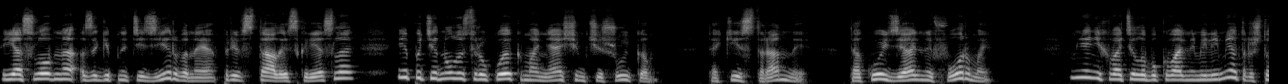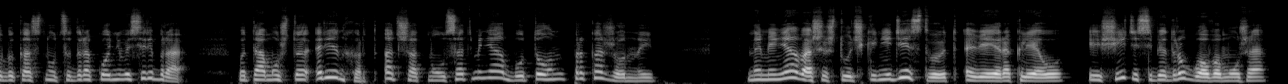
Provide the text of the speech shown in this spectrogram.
я, словно загипнотизированная, привстала из кресла и потянулась рукой к манящим чешуйкам. Такие странные, такой идеальной формы. Мне не хватило буквально миллиметра, чтобы коснуться драконьего серебра, потому что Ринхард отшатнулся от меня, будто он прокаженный. «На меня ваши штучки не действуют, Эвейра Клеу. Ищите себе другого мужа».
